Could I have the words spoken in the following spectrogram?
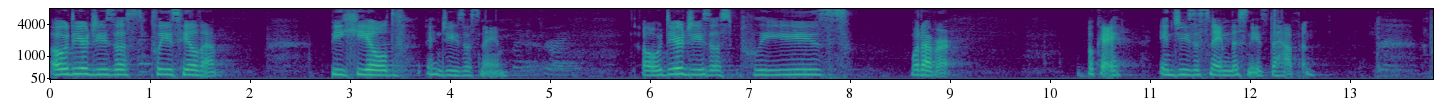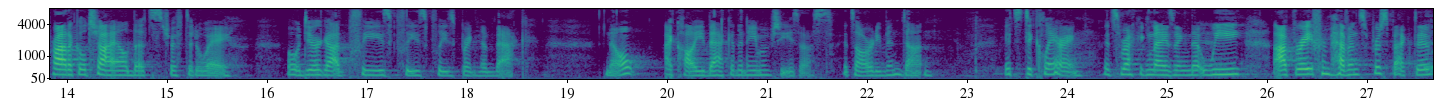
Oh, dear Jesus, please heal them. Be healed in Jesus' name. Oh, dear Jesus, please, whatever. Okay, in Jesus' name, this needs to happen. Prodigal child that's drifted away. Oh, dear God, please, please, please bring them back. No, I call you back in the name of Jesus. It's already been done. It's declaring, it's recognizing that we operate from heaven's perspective.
